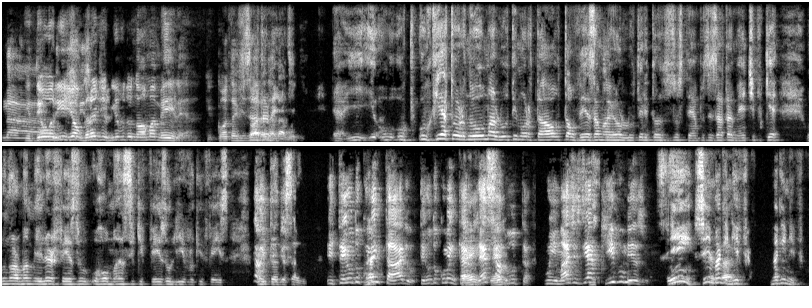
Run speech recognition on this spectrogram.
Na... E deu origem ao grande livro do Norman Mailer, que conta a história Exatamente. da luta. É, e, e o, o que a tornou uma luta imortal, talvez a maior luta de todos os tempos, exatamente porque o Norman Mailer fez o, o romance que fez, o livro que fez, contando essa luta. E tem um documentário, tem um documentário tem, dessa tem. luta, com imagens de arquivo mesmo. Sim, sim, é magnífico, magnífico.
